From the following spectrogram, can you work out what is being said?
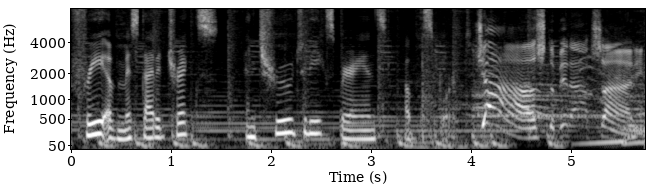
free of misguided tricks, and true to the experience of the sport. Just a bit outside.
